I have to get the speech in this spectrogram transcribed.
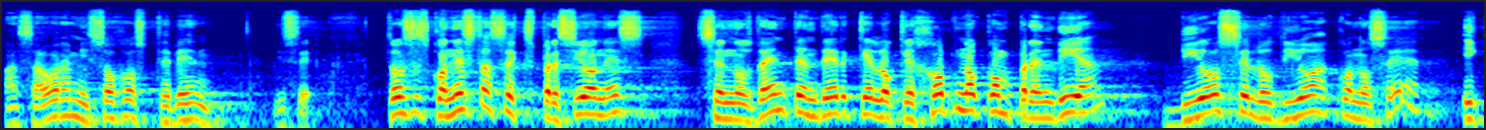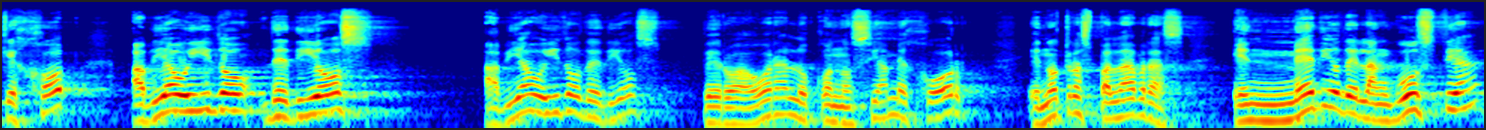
Mas ahora mis ojos te ven. Dice, entonces con estas expresiones se nos da a entender que lo que Job no comprendía, Dios se lo dio a conocer. Y que Job había oído de Dios, había oído de Dios, pero ahora lo conocía mejor. En otras palabras, en medio de la angustia,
